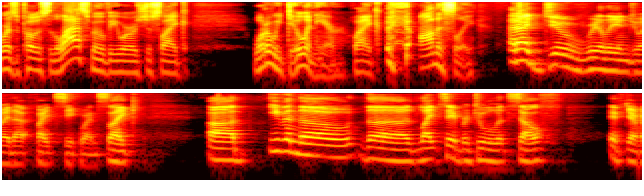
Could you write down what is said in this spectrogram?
Whereas opposed to the last movie where it was just like, what are we doing here? Like, honestly. And I do really enjoy that fight sequence. Like, uh, even though the lightsaber duel itself, if you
